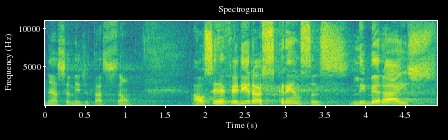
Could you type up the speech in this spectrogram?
nessa meditação. Ao se referir às crenças liberais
